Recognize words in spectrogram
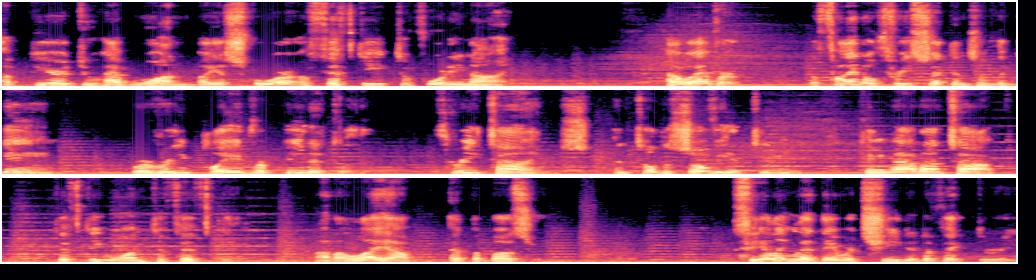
appeared to have won by a score of 50 to 49. However, the final three seconds of the game were replayed repeatedly, three times, until the Soviet team came out on top, 51 to 50, on a layup at the buzzer. Feeling that they were cheated of victory,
